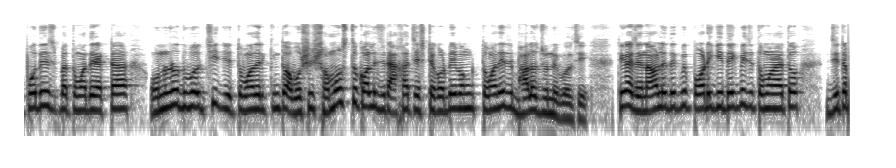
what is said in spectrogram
উপদেশ বা তোমাদের একটা অনুরোধ বলছি যে তোমাদের কিন্তু অবশ্যই সমস্ত কলেজ রাখার চেষ্টা করবে এবং তোমাদের ভালোর জন্য বলছি, ঠিক আছে? নাহলে দেখবে পরে গিয়ে দেখবে যে তোমার হয়তো যেটা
